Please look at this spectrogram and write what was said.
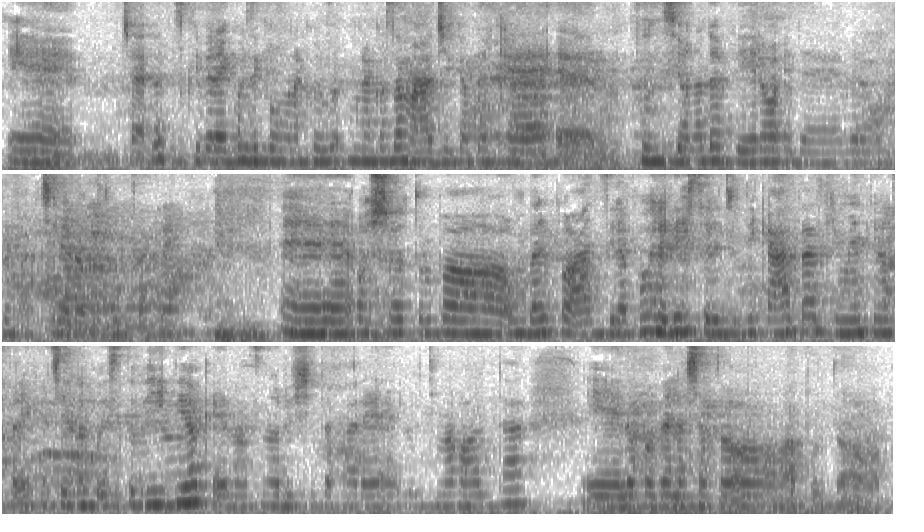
E, cioè, la descriverei quasi come una cosa, una cosa magica perché eh, funziona davvero ed è veramente facile da utilizzare. Eh, ho sciolto un, un bel po', anzi la paura di essere giudicata, altrimenti non starei facendo questo video che non sono riuscita a fare l'ultima volta e dopo aver lasciato appunto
